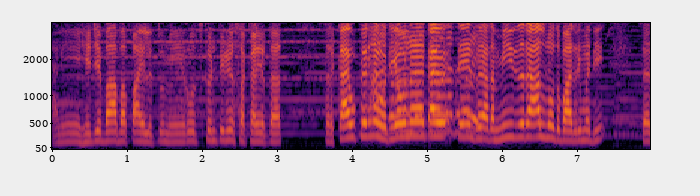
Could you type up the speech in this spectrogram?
आणि हे जे बाबा पाहिलं तुम्ही रोज कंटिन्यू सकाळी येतात. तर काय उपयोग नाही होत. येऊन काय. त्यांचं आता मी जर आलो नव्हतो बाजरीमध्ये तर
